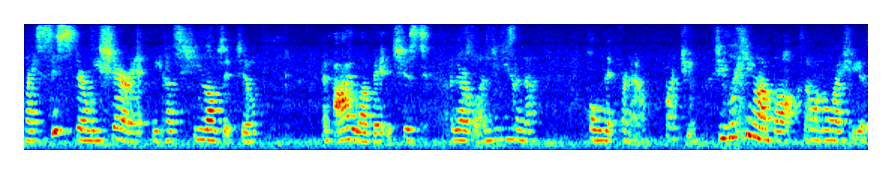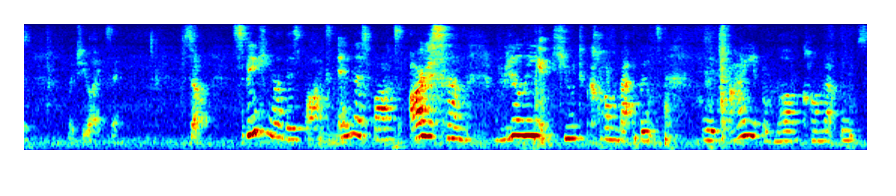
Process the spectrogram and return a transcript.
my sister, we share it because she loves it too. And I love it. It's just adorable, and Gigi's gonna hold it for now, aren't you? She's looking on a box. I don't know why she is, but she likes it. So, speaking of this box, in this box are some really cute combat boots, love combat boots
